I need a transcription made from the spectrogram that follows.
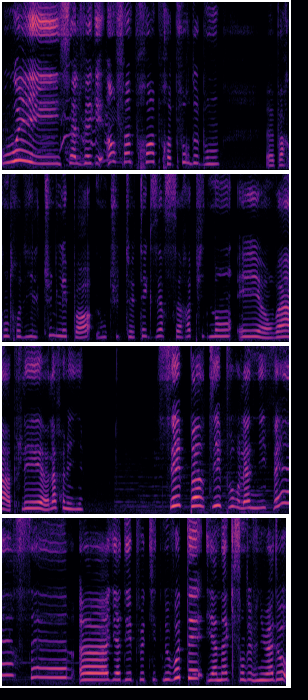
Oui, Salveg est enfin propre pour de bon. Euh, par contre, Odile, tu ne l'es pas. Donc tu t'exerces rapidement et euh, on va appeler euh, la famille. C'est parti pour l'anniversaire Il y a des petites nouveautés. Il y en a qui sont devenus ados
